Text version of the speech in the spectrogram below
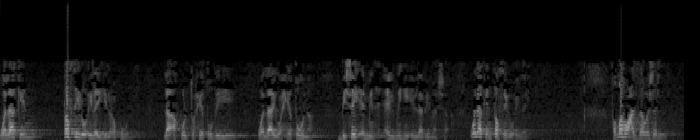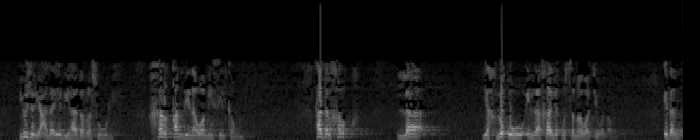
ولكن تصل إليه العقول. لا أقول تحيط به ولا يحيطون بشيء من علمه إلا بما شاء ولكن تصل إليه. فالله عز وجل يجري على يد هذا الرسول خرقا لنواميس الكون. هذا الخرق لا يخلقه إلا خالق السماوات والأرض. إذا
